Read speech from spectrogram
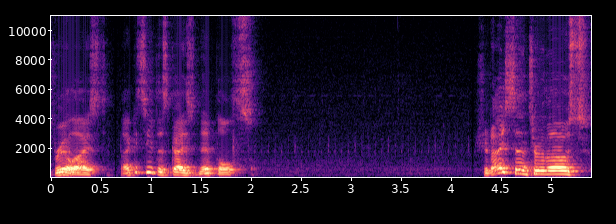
Just realized I can see this guy's nipples. Should I censor those?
